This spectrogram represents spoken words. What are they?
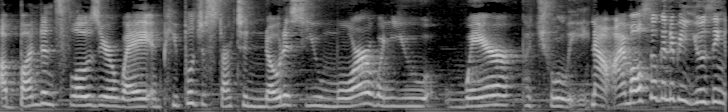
Abundance flows your way, and people just start to notice you more when you wear patchouli. Now, I'm also gonna be using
